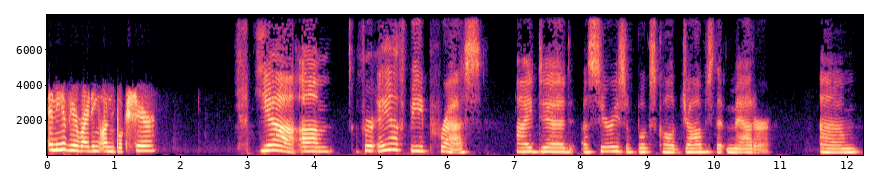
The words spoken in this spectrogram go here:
any of your writing on Bookshare? Yeah, um, for AFB Press, I did a series of books called Jobs That Matter. Um,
